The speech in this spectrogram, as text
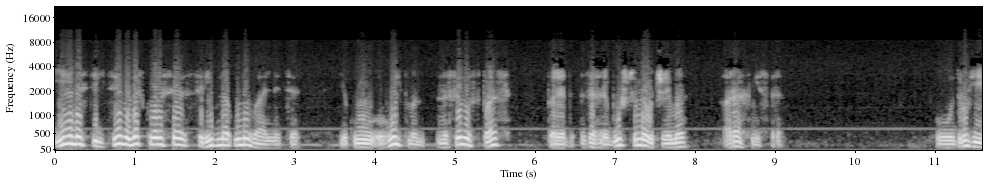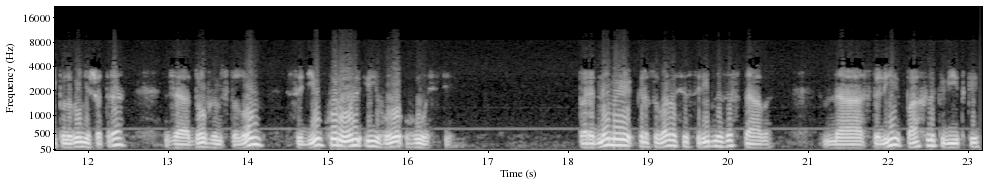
і на стільці вилискувалася срібна умивальниця, яку Гультман насилу спас перед загребущими очима рахмістра. У другій половині шатра за довгим столом сидів король і його гості. Перед ними красувалася срібна застава. На столі пахли квітки,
